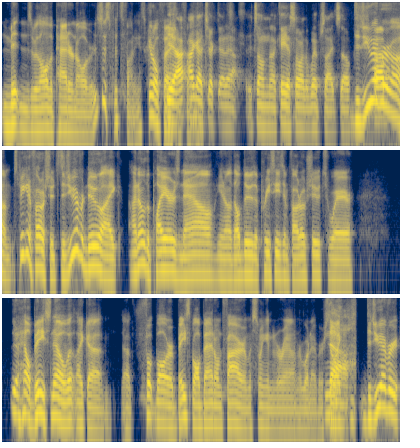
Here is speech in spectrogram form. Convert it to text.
mittens with all the pattern all over. It's just it's funny. It's good old fashioned. Yeah, I, I gotta check that out. It's on uh, KSR the website. So Did you ever um speaking of photo shoots, did you ever do like I know the players now, you know, they'll do the preseason photo shoots where hell, Benny Snell lit like a, a football or baseball bat on fire and was swinging it around or whatever. So no, like did you ever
